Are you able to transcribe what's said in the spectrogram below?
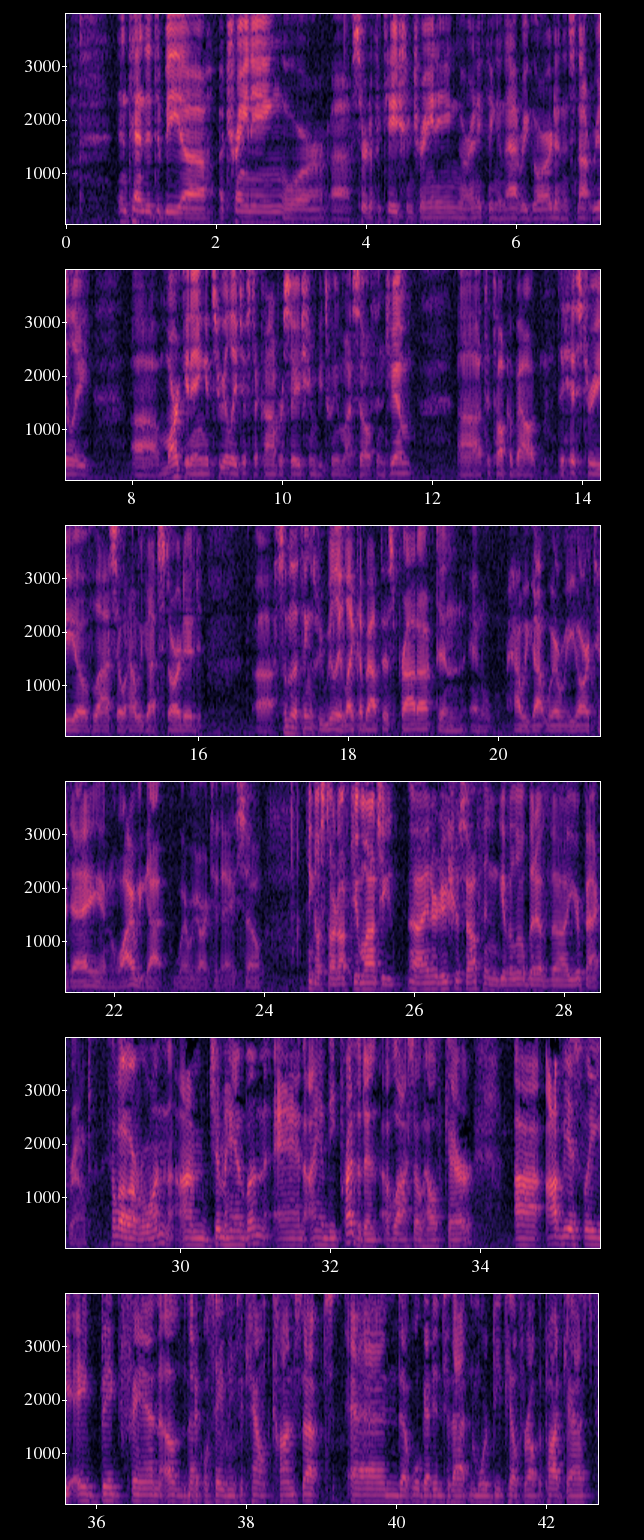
intended to be a, a training or a certification training or anything in that regard, and it's not really uh, marketing. It's really just a conversation between myself and Jim uh, to talk about the history of Lasso, how we got started, uh, some of the things we really like about this product, and and how we got where we are today, and why we got where we are today. So. I think I'll start off. Jim, why don't you uh, introduce yourself and give a little bit of uh, your background? Hello, everyone. I'm Jim Handlin, and I am the president of Lasso Healthcare. Uh, obviously, a big fan of the medical savings account concept, and we'll get into that in more detail throughout the podcast.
